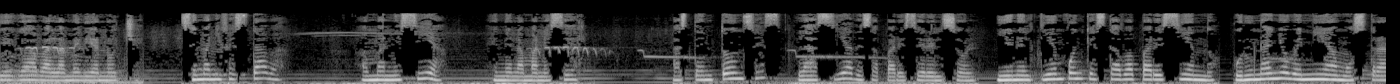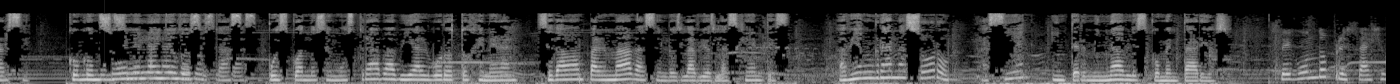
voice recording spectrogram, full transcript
llegaba la medianoche, se manifestaba, amanecía en el amanecer. Hasta entonces la hacía desaparecer el sol, y en el tiempo en que estaba apareciendo, por un año venía a mostrarse. Comenzó en el año doce casas, pues cuando se mostraba había alboroto general, se daban palmadas en los labios las gentes, había un gran azoro, hacían interminables comentarios. Segundo presagio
